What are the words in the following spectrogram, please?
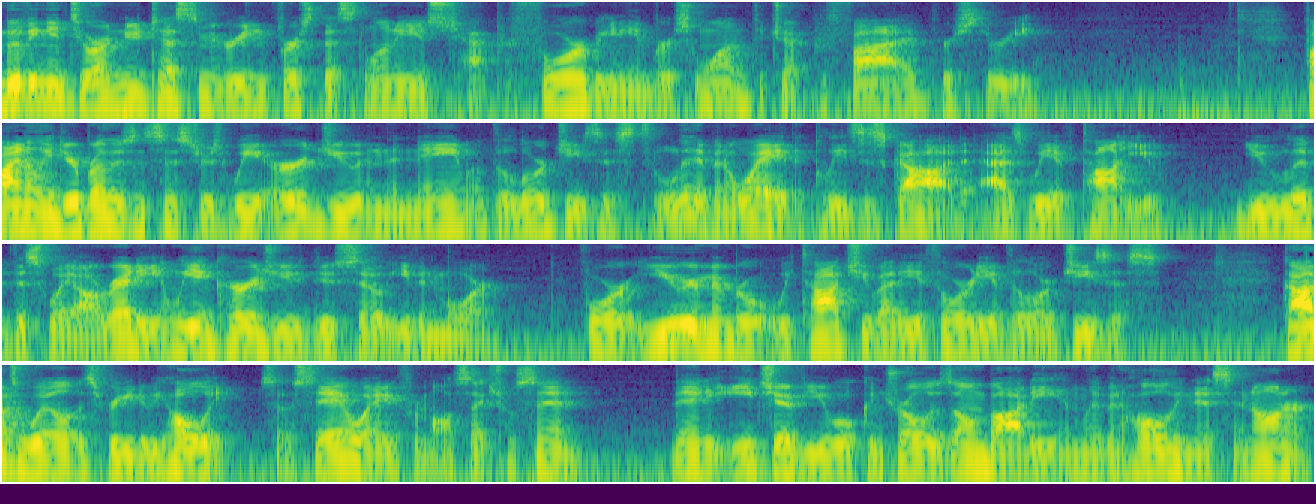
Moving into our New Testament reading, 1 Thessalonians chapter 4, beginning in verse 1 through chapter 5, verse 3. Finally, dear brothers and sisters, we urge you in the name of the Lord Jesus to live in a way that pleases God, as we have taught you. You live this way already, and we encourage you to do so even more. For you remember what we taught you by the authority of the Lord Jesus. God's will is for you to be holy, so stay away from all sexual sin. Then each of you will control his own body and live in holiness and honor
